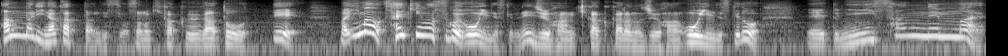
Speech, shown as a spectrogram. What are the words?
あんまりなかったんですよその企画が通って、まあ、今最近はすごい多いんですけどね重版企画からの重版多いんですけど、えっ、ー、と23年前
